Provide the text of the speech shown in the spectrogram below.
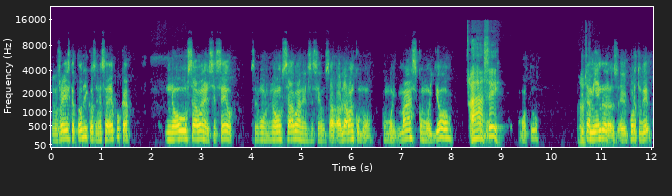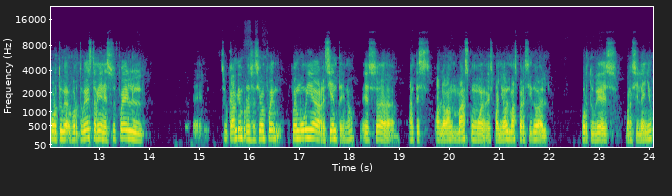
los reyes católicos en esa época, no usaban el ceseo, según no usaban el ceseo, hablaban como, como más como yo. Ah, sí. Como tú. Y también el portugués, portugués, también, eso fue el, eh, su cambio en pronunciación fue, fue muy uh, reciente, ¿no? Es, uh, antes hablaban más como español, más parecido al portugués brasileño.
